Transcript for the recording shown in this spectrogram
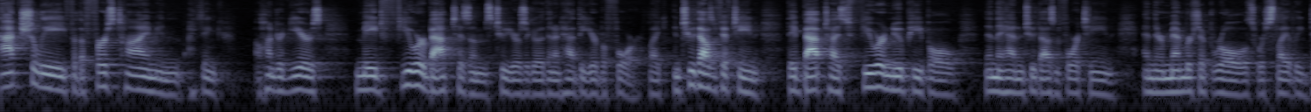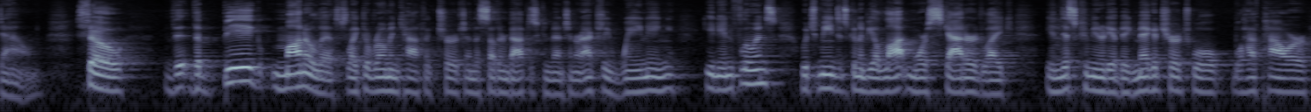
actually, for the first time in, I think, 100 years, made fewer baptisms two years ago than it had the year before. Like in 2015, they baptized fewer new people than they had in 2014, and their membership rolls were slightly down. So the, the big monoliths like the Roman Catholic Church and the Southern Baptist Convention are actually waning in influence, which means it's going to be a lot more scattered like in this community, a big megachurch will, will have power.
